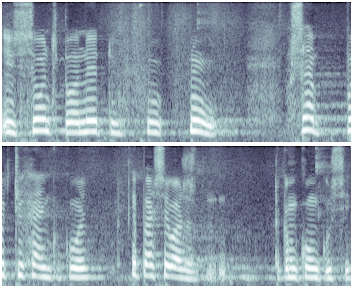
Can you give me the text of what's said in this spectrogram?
із сонць, планету. Ну, все потихеньку колись. Я перший раз такому конкурсі.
